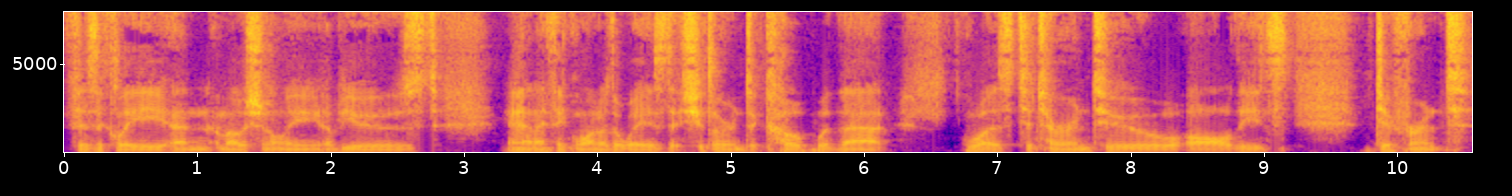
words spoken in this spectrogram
physically and emotionally abused. And I think one of the ways that she learned to cope with that was to turn to all these different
